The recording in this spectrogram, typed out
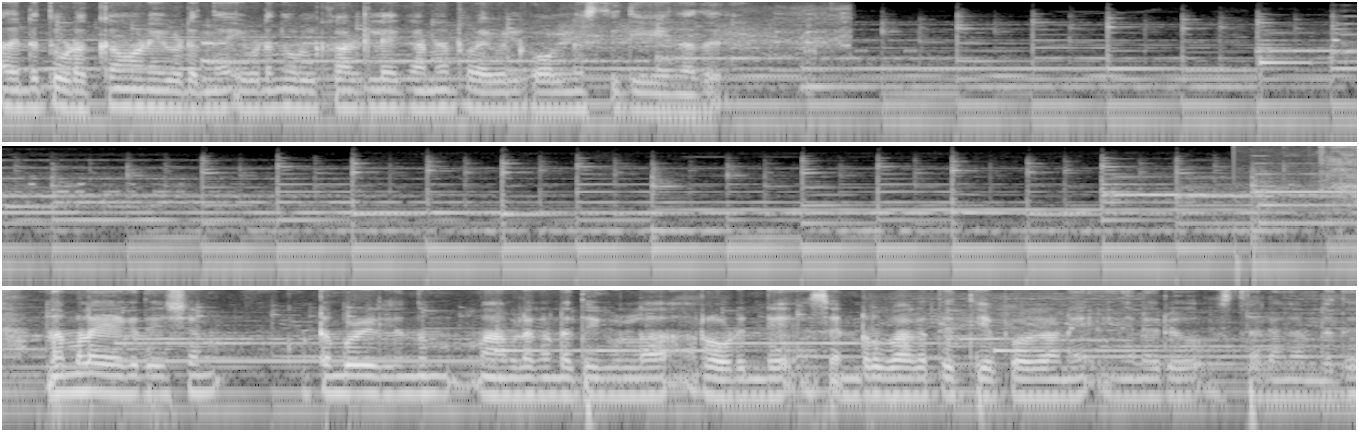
അതിന്റെ തുടക്കമാണ് ഇവിടുന്ന്. ഇവിടുന്ന് ഉൾക്കാട്ടിലേക്കാണ് ട്രൈബൽ കോളനി സ്ഥിതി ചെയ്യുന്നത്. നമ്മൾ ഏകദേശം കുട്ടമ്പുഴയിൽ നിന്നും മാമലകണ്ടത്തേക്കുള്ള റോഡിന്റെ സെന്റർ ഭാഗത്ത് എത്തിയപ്പോഴാണ് ഇങ്ങനൊരു സ്ഥലം കണ്ടത്.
